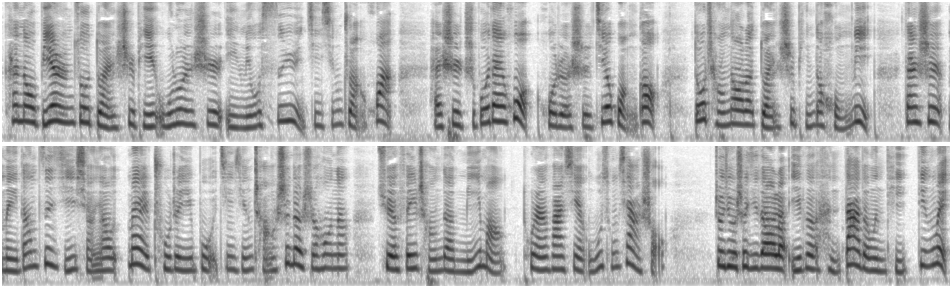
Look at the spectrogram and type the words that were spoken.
看到别人做短视频，无论是引流私域进行转化，还是直播带货，或者是接广告，都尝到了短视频的红利。但是每当自己想要迈出这一步进行尝试的时候呢，却非常的迷茫，突然发现无从下手。这就涉及到了一个很大的问题——定位。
